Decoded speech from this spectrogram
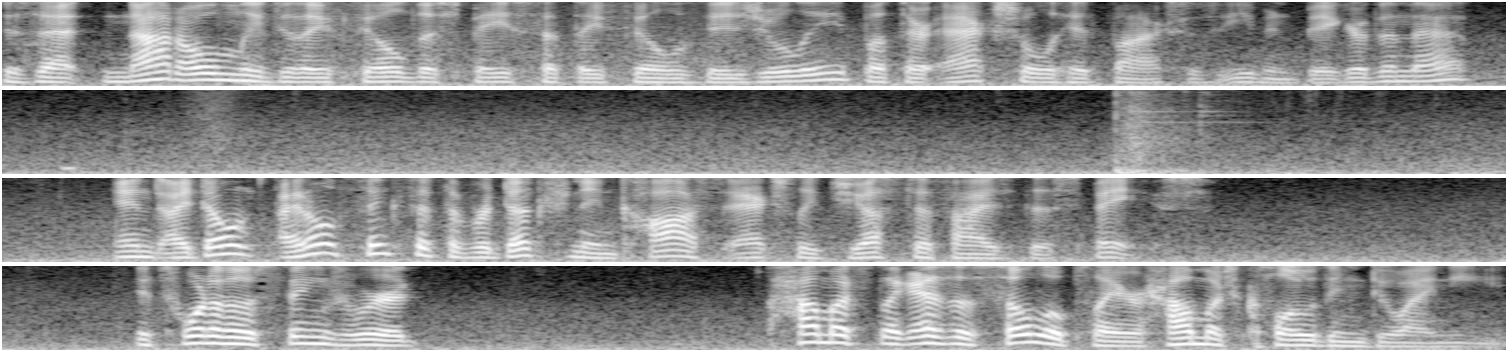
is that not only do they fill the space that they fill visually, but their actual hitbox is even bigger than that. And I don't I don't think that the reduction in cost actually justifies this space. It's one of those things where how much like as a solo player, how much clothing do I need?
